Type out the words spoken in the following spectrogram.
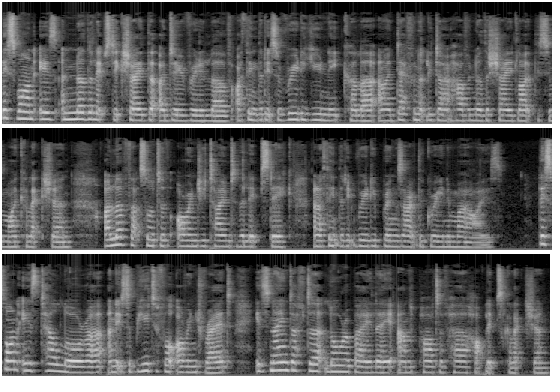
This one is another lipstick shade that I do really love. I think that it's a really unique colour and I definitely don't have another shade like this in my collection. I love that sort of orangey tone to the lipstick and I think that it really brings out the green in my eyes. This one is Tell Laura and it's a beautiful orange red. It's named after Laura Bailey and part of her Hot Lips collection.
